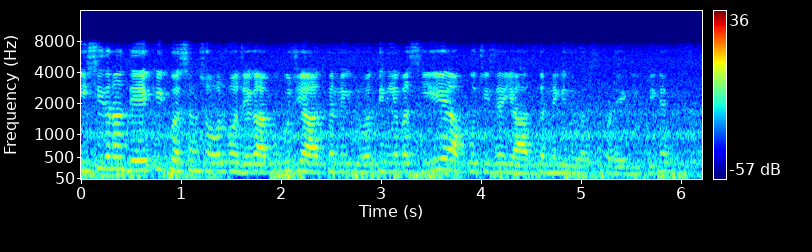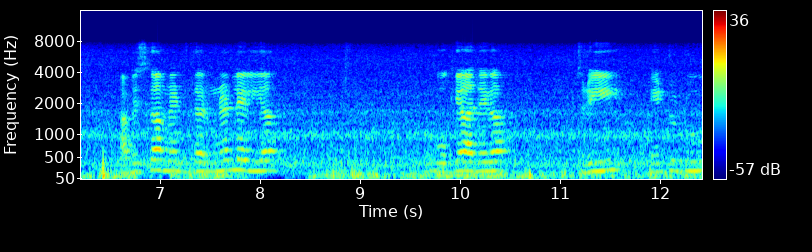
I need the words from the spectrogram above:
इसी तरह देख के क्वेश्चन सॉल्व हो जाएगा। आपको कुछ याद करने की ज़रूरत ही नहीं है, बस ये आपको चीज़ें याद करने की ज़रूरत पड़ेगी, ठीक है? अब इसका हमने डिटर्मिनेंट ले लिया। वो क्या आ जाएगा? Three into two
